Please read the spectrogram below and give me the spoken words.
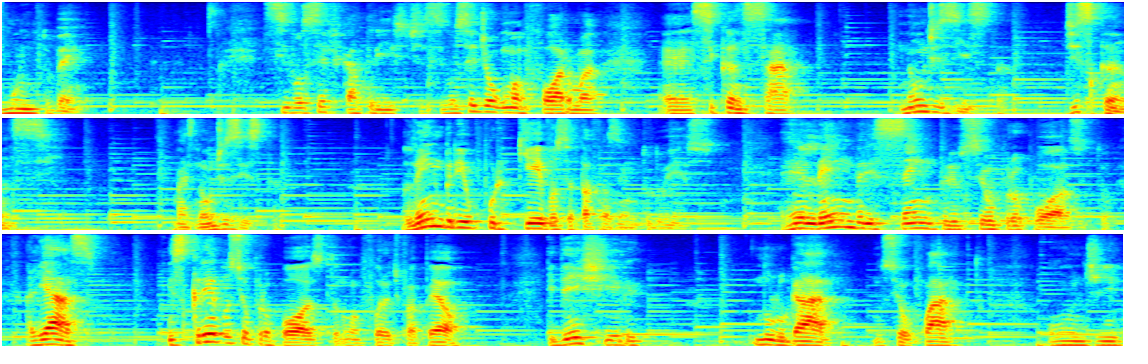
muito bem. Se você ficar triste, se você de alguma forma é, se cansar, não desista, descanse, mas não desista. Lembre o porquê você está fazendo tudo isso. Relembre sempre o seu propósito. Aliás, escreva o seu propósito numa folha de papel e deixe ele no lugar no seu quarto, onde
